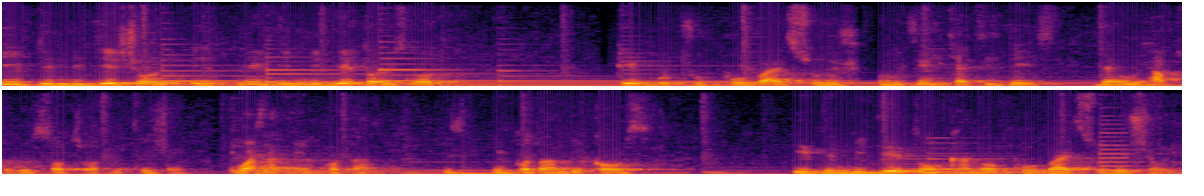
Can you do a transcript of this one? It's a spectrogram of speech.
if the mediation is, if the mediator is not able to provide solution within 30 days, then we have to resort to arbitration. Why is that important? It's important because if the mediator cannot provide solution,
